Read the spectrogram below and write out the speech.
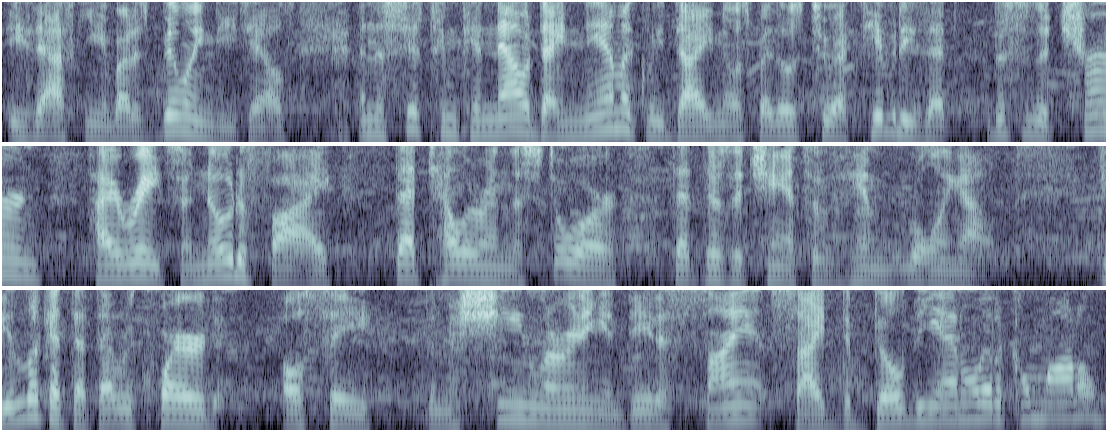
he's asking about his billing details. And the system can now dynamically diagnose by those two activities that this is a churn high rate, so notify that teller in the store that there's a chance of him rolling out. If you look at that, that required, I'll say, the machine learning and data science side to build the analytical model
